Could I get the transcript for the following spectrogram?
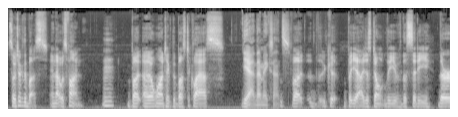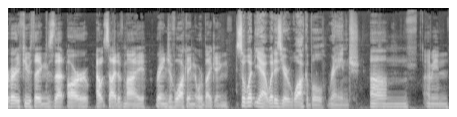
so I took the bus, and that was fine. Mhm. But I don't want to take the bus to class. Yeah, that makes sense. But but yeah, I just don't leave the city. There are very few things that are outside of my range of walking or biking. So what? Yeah, what is your walkable range? Um, I mean,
